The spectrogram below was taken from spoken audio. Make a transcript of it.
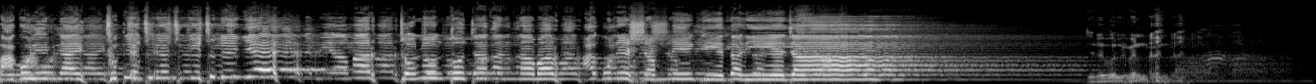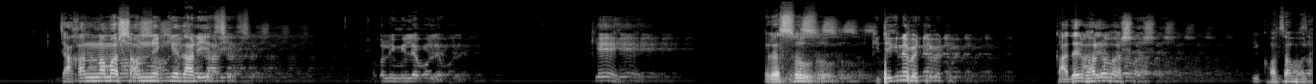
পাগলের ন্যায় ছুটে ছুটে ছুটে ছুটে গিয়ে নবী আমার জ্বলন্ত জাহান্নামার আগুনের সামনে গিয়ে দাঁড়িয়ে যা জোরে বলবেন না? জাহান্নামার সামনে কে দাঁড়িয়েছে? সকলে মিলে বলে, কে? রসুল। কি ঠিক না বেটি? কাদের কি কথা বলে?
